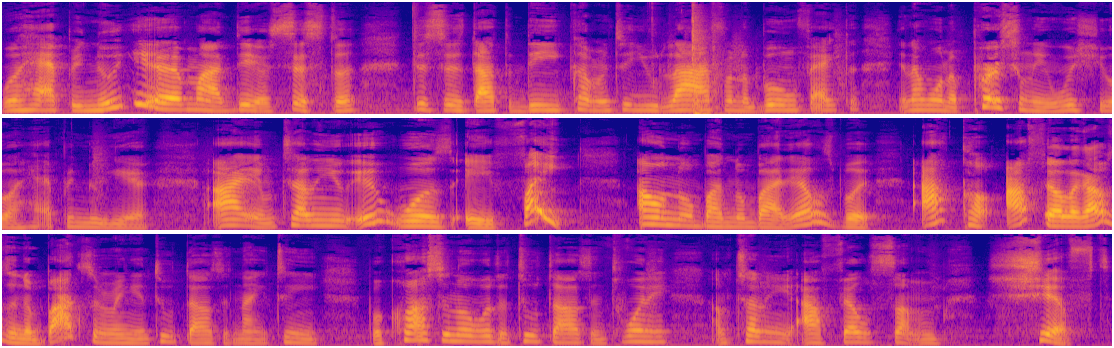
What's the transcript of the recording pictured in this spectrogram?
Well, Happy New Year, my dear sister. This is Dr. D coming to you live from the Boom Factor, and I want to personally wish you a Happy New Year. I am telling you, it was a fight. I don't know about nobody else, but I call, I felt like I was in a boxing ring in 2019, but crossing over to 2020, I'm telling you, I felt something shift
